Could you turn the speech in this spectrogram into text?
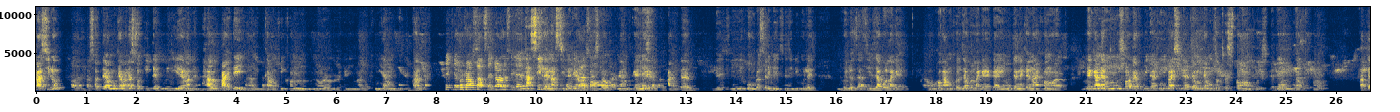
পাইছিলে তাৰপিছত তেওঁলোকে মানে চকী টেবুল দিয়ে মানে ভালো পায় দেই। গাঁওকেইখনৰ হেৰি মানুহখিনিয়ে মোক বহুত ভালো পায়। তেতিয়াতো ধৰক চাব চেণ্টাৰো নাছিলে। নাছিলে নাছিলে। তেওঁলোক। আগতে বেছি সৰু ল'ৰা ছোৱালী বেজি দিবলৈ ধৰি লওক জাঁজিৰ যাব লাগে অঁ, ভগামুখলৈ যাব লাগে গাড়ীও তেনেকৈ নাই সময়ত। সেইকাৰণে মোৰ ওচৰতে সুবিধাখিনি পাইছিলে তেওঁলোকে মোক যথেষ্ট মৰম কৰিছিলে দেই মৰম তাতে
